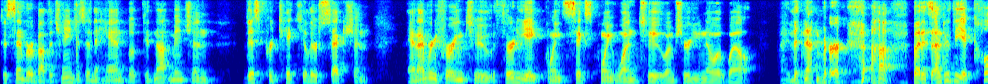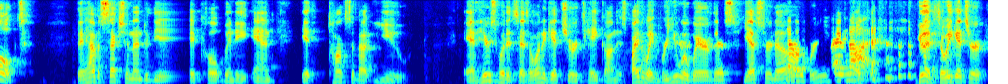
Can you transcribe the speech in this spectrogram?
December about the changes in the handbook did not mention this particular section, and I'm referring to 38.6.12. I'm sure you know it well by the number, uh, but it's under the occult. They have a section under the occult, Wendy, and it talks about you. And here's what it says. I want to get your take on this. By the way, were you aware of this? Yes or no? No, I'm not. Okay. Good. So we get your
